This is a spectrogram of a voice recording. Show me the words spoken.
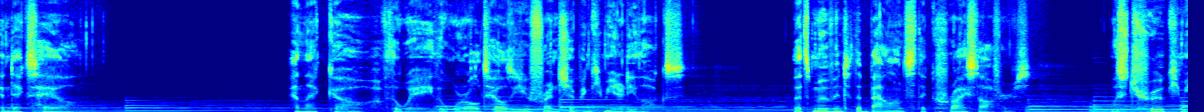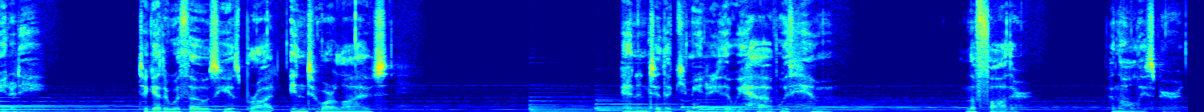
And exhale and let go of the way the world tells you friendship and community looks. Let's move into the balance that Christ offers with true community together with those He has brought into our lives and into the community that we have with Him and the Father and the Holy Spirit.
